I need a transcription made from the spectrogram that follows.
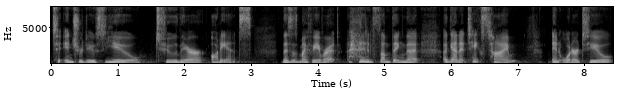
to introduce you to their audience. This is my favorite. It's something that, again, it takes time in order to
